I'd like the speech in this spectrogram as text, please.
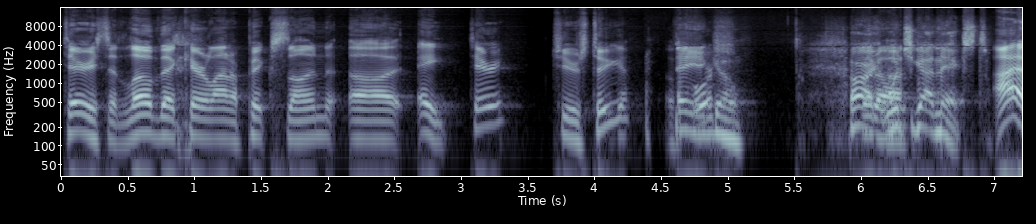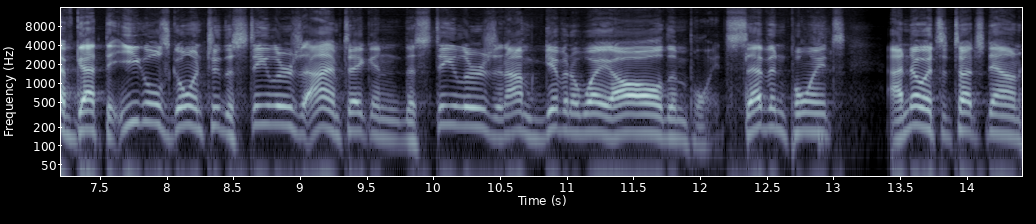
Terry said, "Love that Carolina pick, son." Uh, hey, Terry, cheers to you. Of There course. you go. All right, But, uh, what you got next? I have got the Eagles going to the Steelers. I am taking the Steelers, and I'm giving away all them points. Seven points. I know it's a touchdown,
